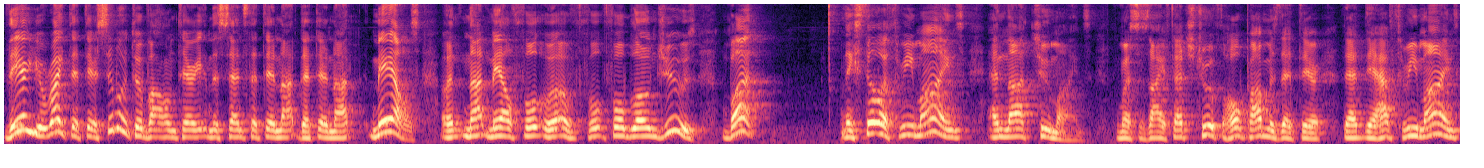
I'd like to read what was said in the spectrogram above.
There, you're right that they're similar to voluntary in the sense that they're not that they're not males, uh, not male full uh, full, full blown Jews, but they still are three minds and not two minds. Gemara says, "Ah, if that's true, if the whole problem is that they're that they have three minds,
